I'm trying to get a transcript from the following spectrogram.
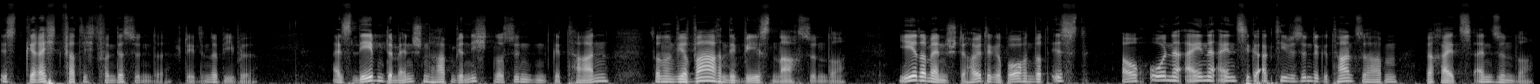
ist gerechtfertigt von der Sünde, steht in der Bibel. Als lebende Menschen haben wir nicht nur Sünden getan, sondern wir waren dem Wesen nach Sünder. Jeder Mensch, der heute geboren wird, ist auch ohne eine einzige aktive Sünde getan zu haben, bereits ein Sünder.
